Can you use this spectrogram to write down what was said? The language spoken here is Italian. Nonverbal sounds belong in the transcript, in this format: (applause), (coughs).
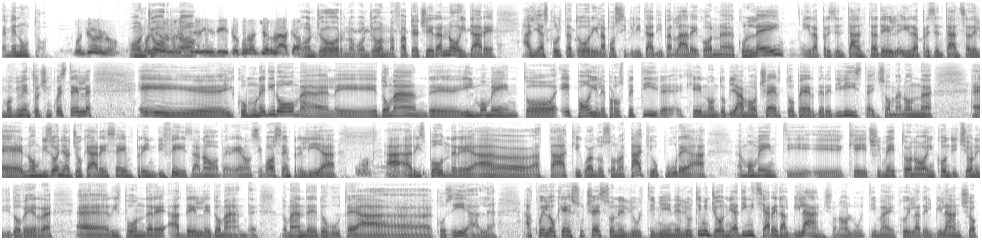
benvenuto. Buongiorno. Buongiorno. Buongiorno, dell'invito, buona giornata. Buongiorno, buongiorno. Fa piacere a noi dare agli ascoltatori la possibilità di parlare con, con lei, in, del, in, rappresentanza del Movimento 5 Stelle e eh, il Comune di Roma, le domande, il momento e poi le prospettive che non dobbiamo certo perdere di vista. Insomma, non, eh, non bisogna giocare sempre in difesa, no? Perché non si può sempre lì a, a, a rispondere a attacchi quando sono attacchi oppure a, a momenti eh, che ci mettono in condizione di dover eh, rispondere a delle domande, domande dovute a, così, al, a quello che è successo negli ultimi, negli ultimi giorni, ad iniziare dal bilancio, no? l'ultima è quella del bilancio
